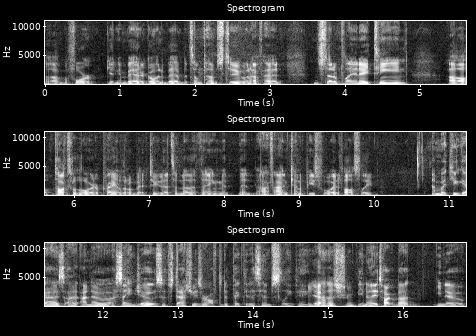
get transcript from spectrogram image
uh, before getting in bed or going to bed. But sometimes too, when I've had instead of playing eighteen, I'll talk to the Lord or pray a little bit too. That's another thing that, that I find kind of peaceful way to fall asleep. I'm with you guys. I, I know uh, Saint Joseph statues are often depicted as him sleeping. Yeah, that's true. You know, they talk about you know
